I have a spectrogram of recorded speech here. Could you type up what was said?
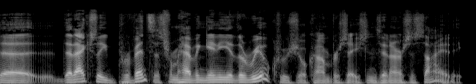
uh, that actually prevents us from having any of the real crucial conversations in our society.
